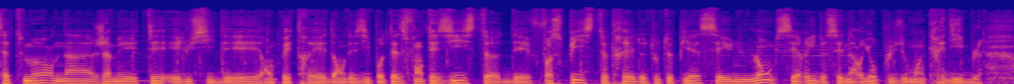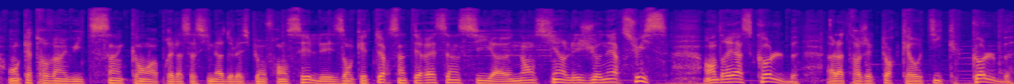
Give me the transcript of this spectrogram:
cette mort n'a jamais été élucidée, empêtrée dans des hypothèses fantaisistes, des fausses pistes créées de toutes pièces et une longue série de scénarios plus ou moins crédibles. En 88, cinq ans après l'assassinat de l'espion français, les enquêteurs s'intéressent ainsi à un ancien légionnaire suisse, Andreas Kolb, à la trajectoire chaotique. Kolb,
